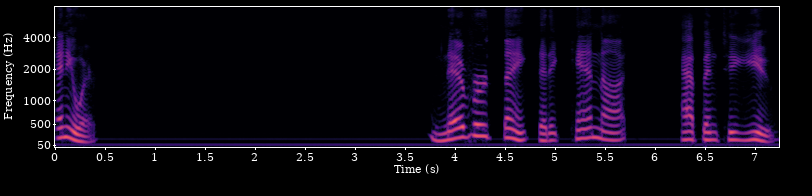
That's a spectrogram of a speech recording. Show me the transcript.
anywhere. Never think that it cannot happen to you.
